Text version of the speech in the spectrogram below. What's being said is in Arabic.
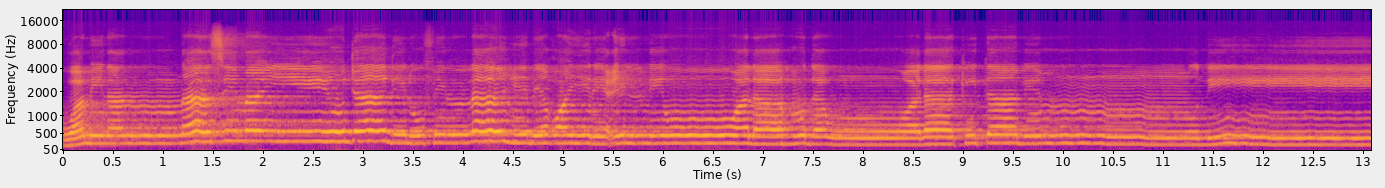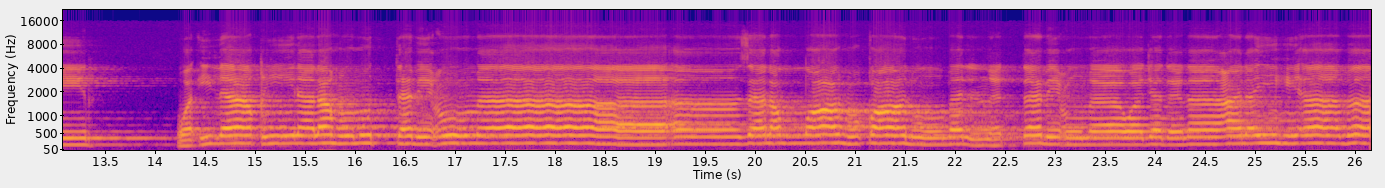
ومن الناس من يجادل في الله بغير علم ولا هدى ولا كتاب منير وإذا قيل لهم اتبعوا ما أنزل الله قالوا بل نتبع ما وجدنا عليه آباءنا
